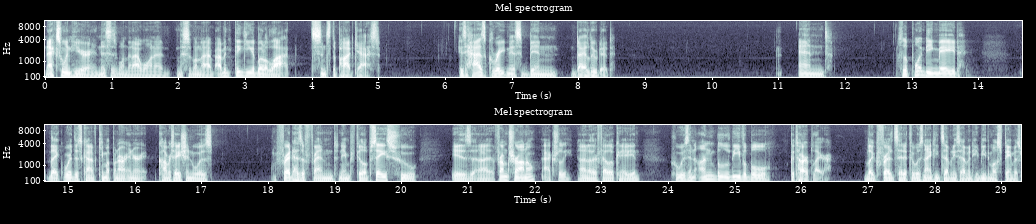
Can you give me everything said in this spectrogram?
Next one here, and this is one that I wanted. This is one that I've, I've been thinking about a lot since the podcast. Is has greatness been diluted? And so the point being made, like where this kind of came up in our inner conversation was, Fred has a friend named Philip Sayce who is uh, from Toronto, actually, another fellow Canadian, who is an unbelievable guitar player. Like Fred said, if it was 1977, he'd be the most famous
